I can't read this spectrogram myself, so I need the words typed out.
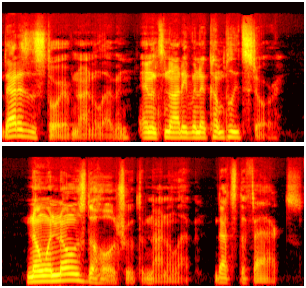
That is the story of 9 11, and it's not even a complete story. No one knows the whole truth of 9 11. That's the facts.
